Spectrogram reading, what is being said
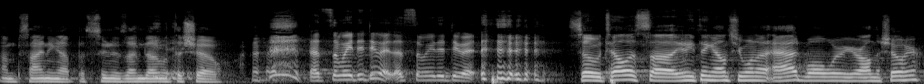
I'm signing up as soon as I'm done with the show. That's the way to do it. That's the way to do it. So tell us uh, anything else you want to add while we're you're on the show here?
